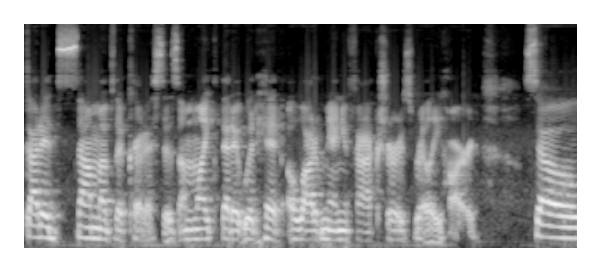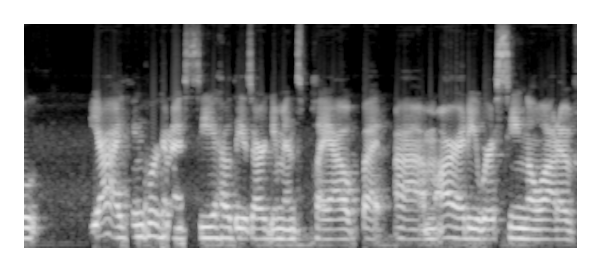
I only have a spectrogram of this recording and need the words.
gutted some of the criticism, like that it would hit a lot of manufacturers really hard. So yeah, I think we're going to see how these arguments play out. But um, already we're seeing a lot of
